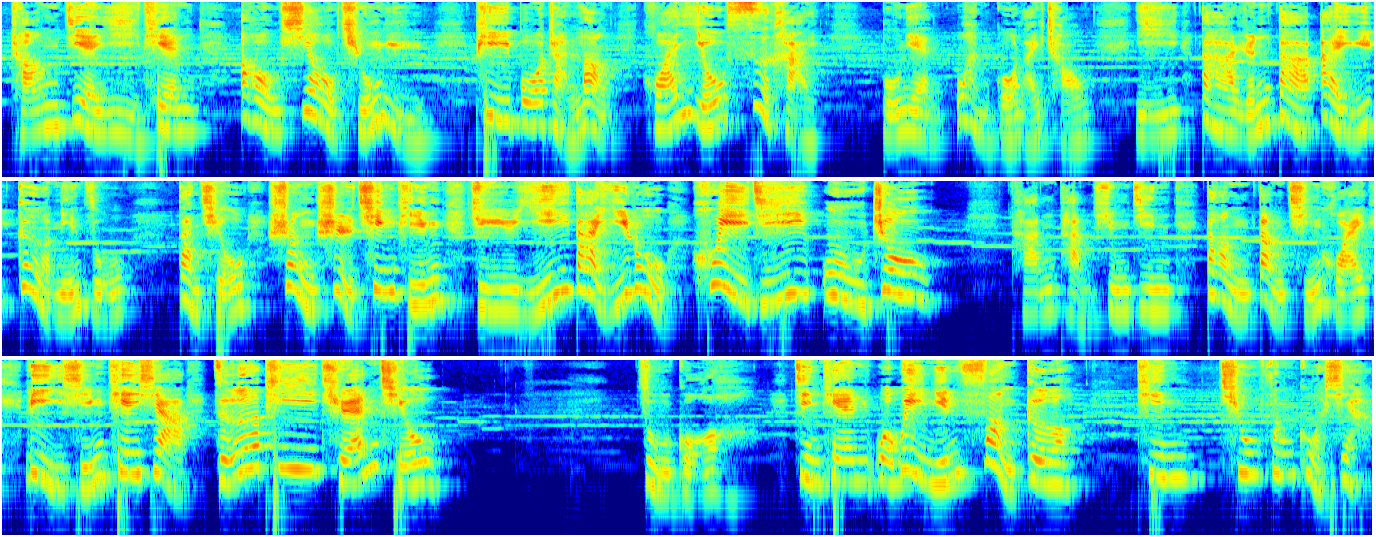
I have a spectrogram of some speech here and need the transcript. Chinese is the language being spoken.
长剑倚天。傲笑琼宇，劈波斩浪，环游四海，不念万国来朝，以大仁大爱于各民族，但求盛世清平，举“一带一路”惠及五洲，坦坦胸襟，荡荡情怀，力行天下，则披全球。祖国，今天我为您放歌，听秋风过夏，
